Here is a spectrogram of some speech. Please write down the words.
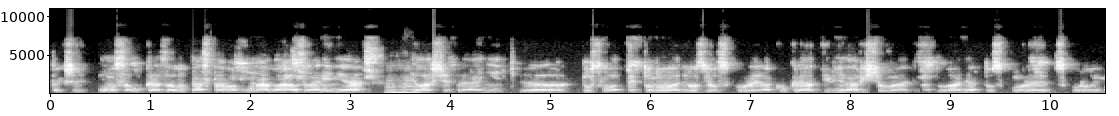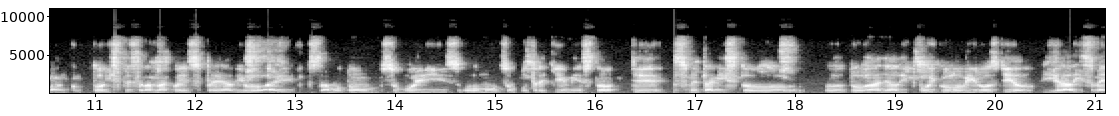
Takže ono sa ukázalo, nastáva únava a zranenia, uh-huh. je ľahšie brániť, e, doslova betonovať rozdiel skore, ako kreatívne navyšovať a doháňať to skore, skorové manko. To isté sa nám nakoniec prejavilo aj v samotnom súboji s Olomovcom o tretie miesto, kde sme takisto doháňali dvojgólový rozdiel. Vyhrali sme,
